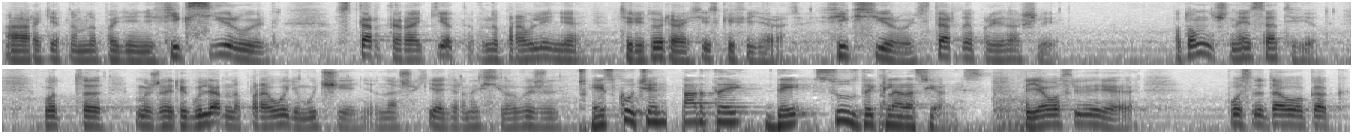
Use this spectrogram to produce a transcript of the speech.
о ракетном нападении, фиксирует старты ракет в направлении территории Российской Федерации. Фиксирует, старты произошли. Потом начинается ответ. Вот э, мы же регулярно проводим учения наших ядерных сил. Вы же... Escuchen parte de sus declaraciones. Я вас уверяю, после того, как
